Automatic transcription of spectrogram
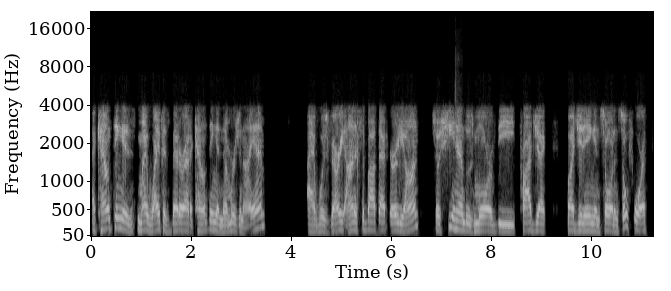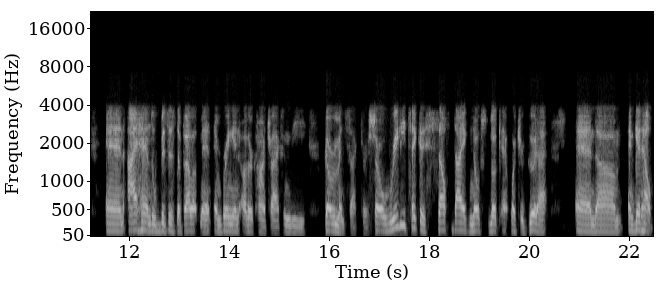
Accounting is, my wife is better at accounting and numbers than I am. I was very honest about that early on. So she handles more of the project budgeting and so on and so forth. And I handle business development and bring in other contracts in the government sector. So really take a self-diagnosed look at what you're good at and um, and get help.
